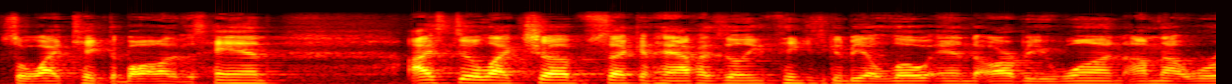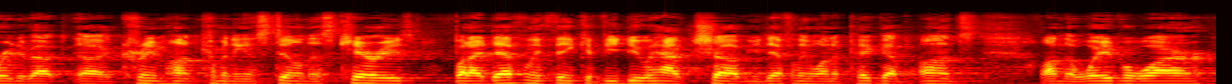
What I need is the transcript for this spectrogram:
So why take the ball out of his hand? I still like Chubb second half. I still think he's going to be a low end RB one. I'm not worried about uh, Kareem Hunt coming in and stealing his carries, but I definitely think if you do have Chubb, you definitely want to pick up Hunts on the waiver wire.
